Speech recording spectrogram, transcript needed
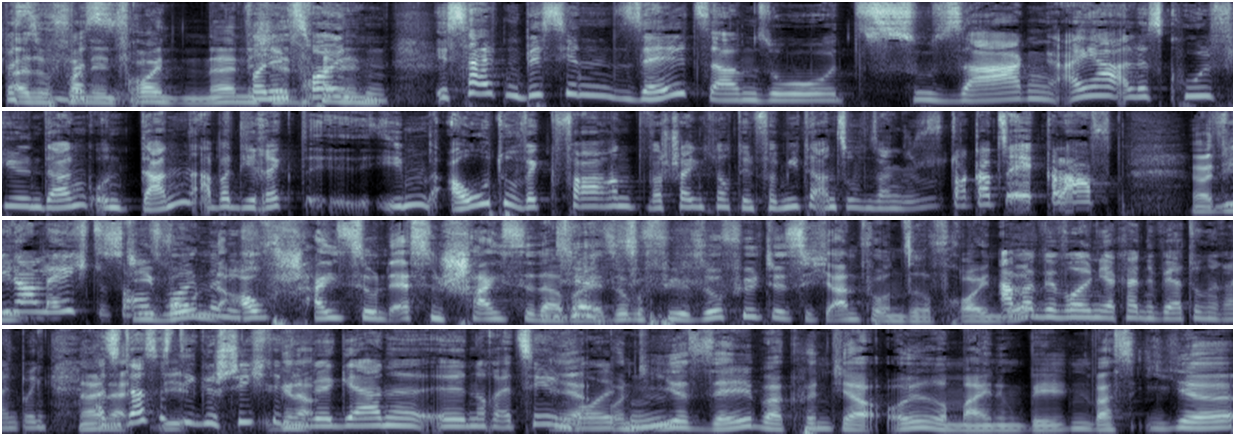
was, also von was, den Freunden, ne? Nicht von den Freunden. Ist halt ein bisschen seltsam so zu sagen, ah ja, alles cool, vielen Dank und dann aber direkt im Auto wegfahrend wahrscheinlich noch den Vermieter anzurufen und sagen, das ist doch ganz ekelhaft, Ja, die- widerlich, das Die wohnen auf Scheiße und essen Scheiße dabei. So gefühlt, so fühlt es sich an für unsere Freunde. aber wir wollen ja keine Wertung reinbringen. Nein, also nein, das ist die- die Geschichte, genau. die wir gerne äh, noch erzählen ja, wollten. und ihr selber könnt ja eure Meinung bilden, was ihr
